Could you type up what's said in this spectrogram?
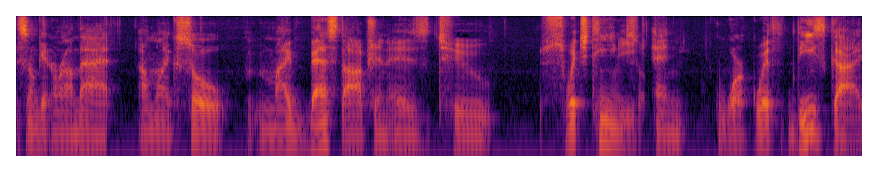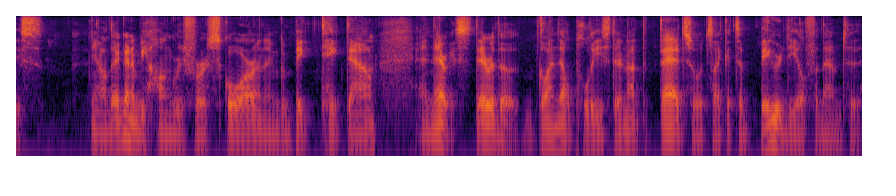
So I'm getting around that. I'm like, so my best option is to switch teams and work with these guys. You know, they're going to be hungry for a score and then a big takedown. And they're they're the Glendale police. They're not the Fed, so it's like it's a bigger deal for them to.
